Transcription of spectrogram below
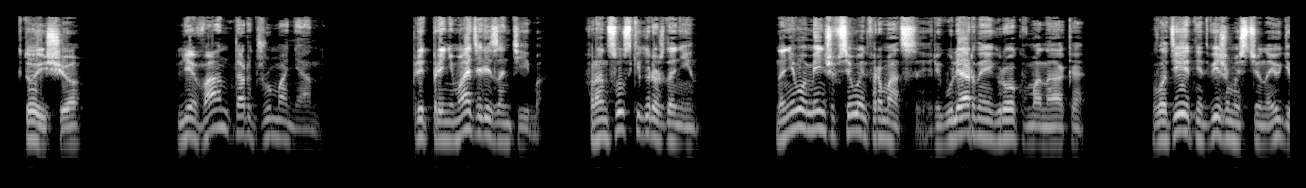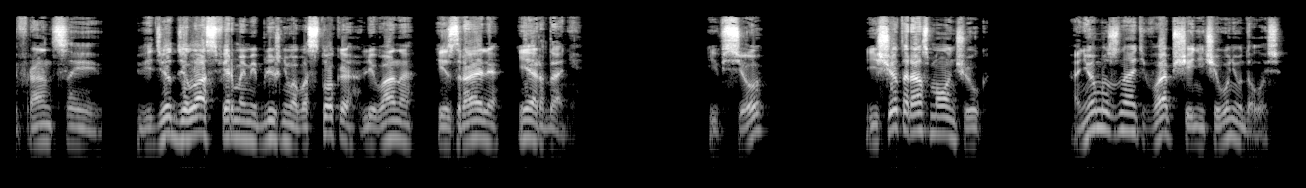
Кто еще? Леван Тарджуманян. Предприниматель из Антиба. Французский гражданин. На него меньше всего информации. Регулярный игрок в Монако. Владеет недвижимостью на юге Франции. Ведет дела с фермами Ближнего Востока, Ливана, Израиля и Иордании. И все? Еще Тарас Маланчук. О нем узнать вообще ничего не удалось.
